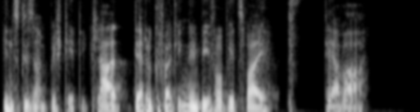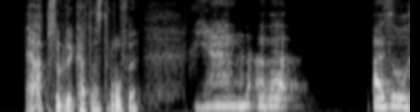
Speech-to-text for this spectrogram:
insgesamt bestätigt. Klar, der Rückfall gegen den BVB 2, der war eine absolute Katastrophe. Ja, aber also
